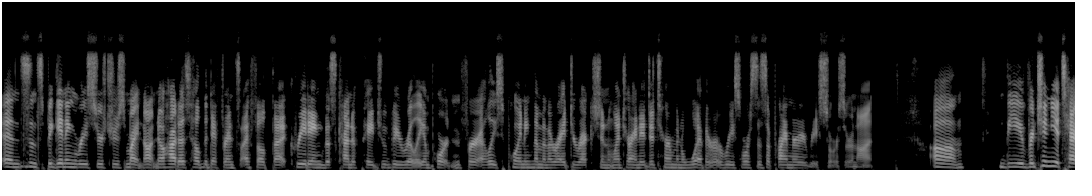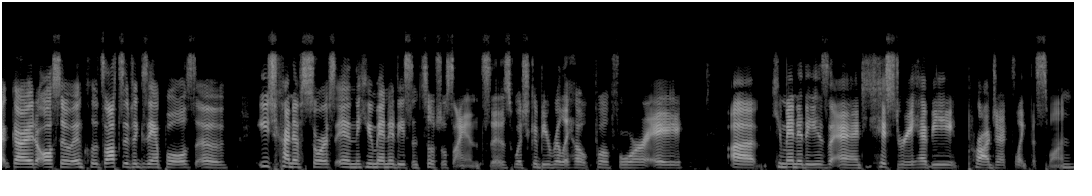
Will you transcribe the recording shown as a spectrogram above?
and since beginning researchers might not know how to tell the difference, I felt that creating this kind of page would be really important for at least pointing them in the right direction when trying to determine whether a resource is a primary resource or not. Um, the Virginia Tech Guide also includes lots of examples of each kind of source in the humanities and social sciences, which could be really helpful for a uh, humanities and history heavy project like this one.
